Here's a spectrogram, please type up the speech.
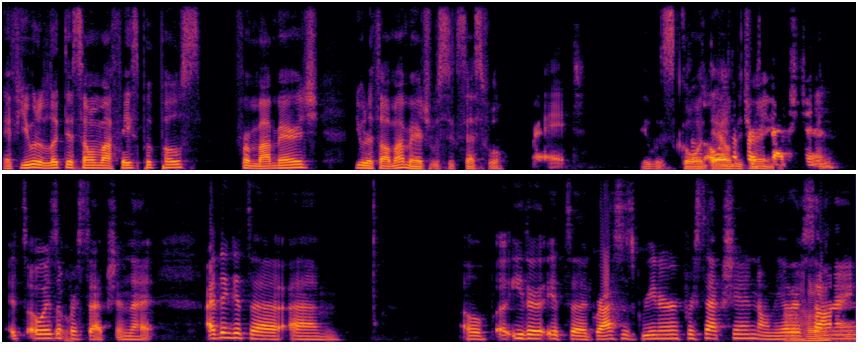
If you would have looked at some of my Facebook posts from my marriage, you would have thought my marriage was successful. Right. It was So going always down the drain. perception. It's always a So, perception that I think it's a um either it's a grass is greener perception on the other huh. side.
